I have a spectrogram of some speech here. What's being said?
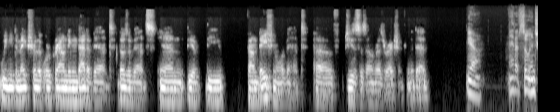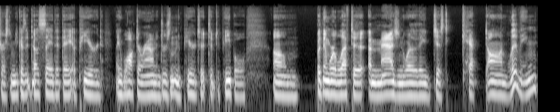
we need to make sure that we're grounding that event, those events, in the the foundational event of Jesus' own resurrection from the dead. Yeah. Man, that's so interesting because it does say that they appeared, they walked around in Jerusalem and appeared to, to, to people. Um, but then we're left to imagine whether they just kept on living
